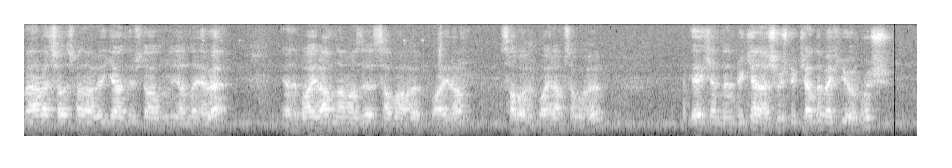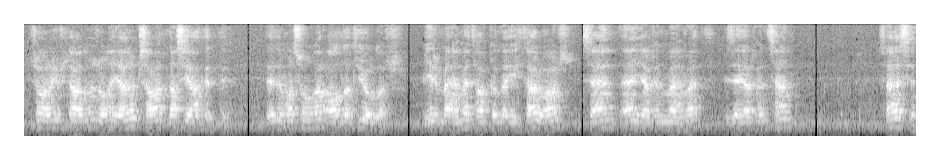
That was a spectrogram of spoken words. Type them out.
Mehmet Çalışkan abi geldi üstadımızın yanına eve. Yani bayram namazı sabahı, bayram sabahı, bayram sabahı. Erkenden dükkan açmış, dükkanda bekliyormuş. Sonra üstadımız ona yarım saat nasihat etti. Dedi masonlar aldatıyorlar. Bir Mehmet hakkında ihtar var. Sen en yakın Mehmet, bize yakın sen. Sensin.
